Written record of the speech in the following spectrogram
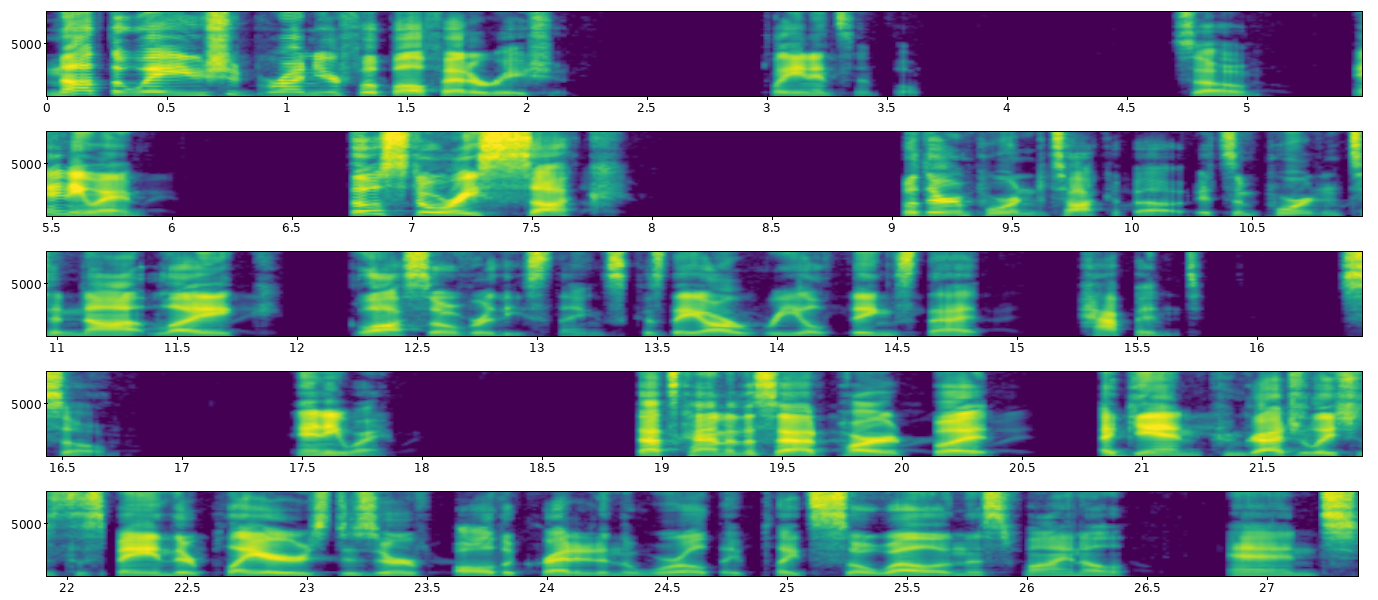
not the way you should run your football federation. Plain and simple. So, anyway, those stories suck, but they're important to talk about. It's important to not like gloss over these things because they are real things that happened. So, anyway, that's kind of the sad part, but again, congratulations to Spain. Their players deserve all the credit in the world. They played so well in this final, and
